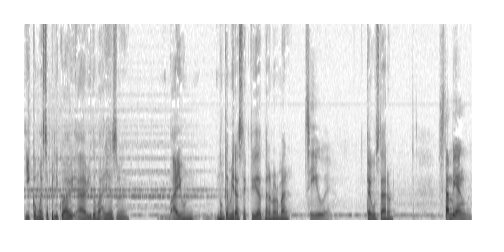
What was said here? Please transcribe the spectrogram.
Y como esta película ha, ha habido varias, güey. Hay un... ¿Nunca miraste Actividad Paranormal? Sí, güey. ¿Te gustaron? Pues también, güey.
